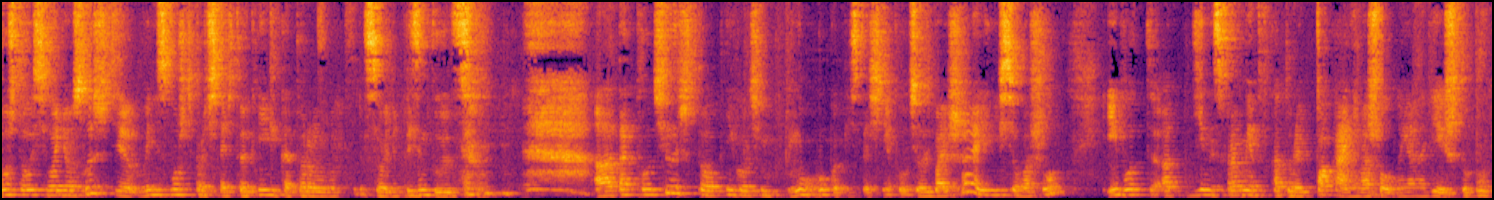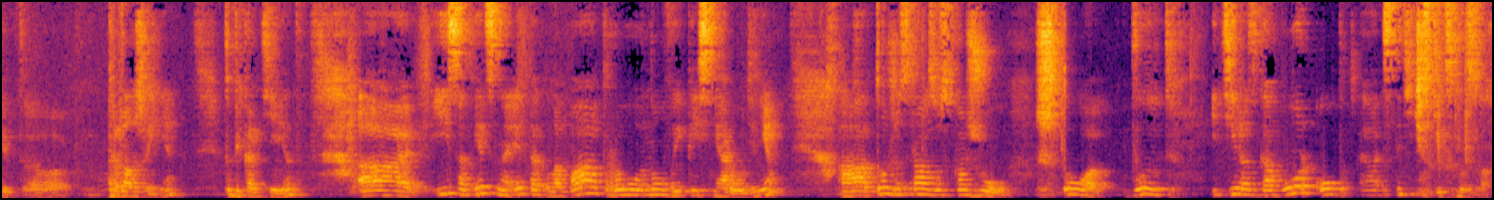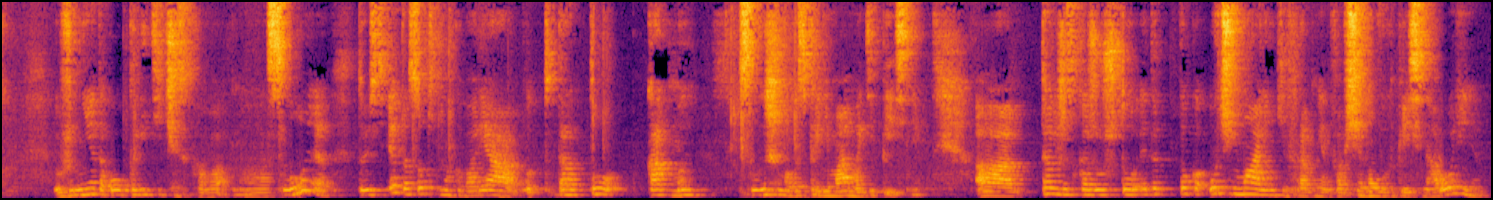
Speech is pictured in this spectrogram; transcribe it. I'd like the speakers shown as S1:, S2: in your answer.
S1: то, что вы сегодня услышите, вы не сможете прочитать в той книге, которую вот сегодня презентуется. А так получилось, что книга очень, ну, рукопись, точнее, получилась большая, и не все вошло. И вот один из фрагментов, который пока не вошел, но я надеюсь, что будет э, продолжение, to be continued. А, и, соответственно, это глава про новые песни о родине. А, тоже сразу скажу, что будет идти разговор об э, эстетических смыслах вне такого политического э, слоя. То есть это, собственно говоря, вот, да, то, как мы слышим и воспринимаем эти песни. А, также скажу, что это только очень маленький фрагмент вообще новых песен о родине.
